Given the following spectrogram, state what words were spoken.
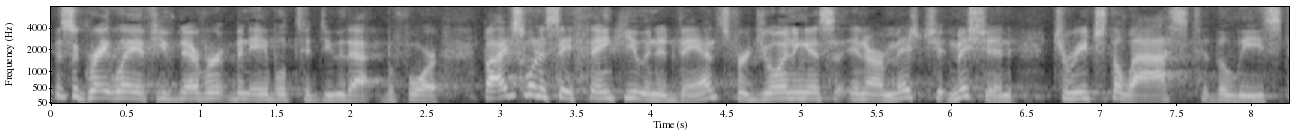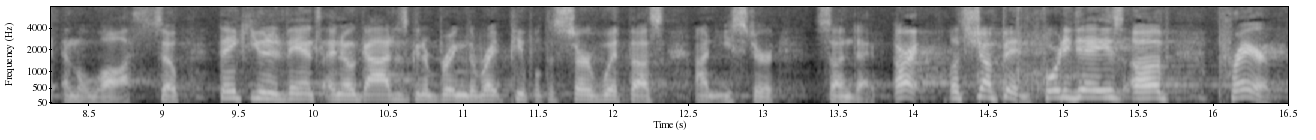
This is a great way if you've never been able to do that before. But I just want to say thank you in advance for joining us in our mission to reach the last, the least, and the lost. So thank you in advance. I know God is going to bring the right people to serve with us on Easter Sunday. All right, let's jump in. 40 days of prayer.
